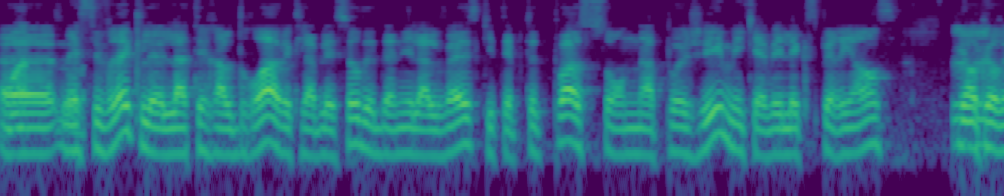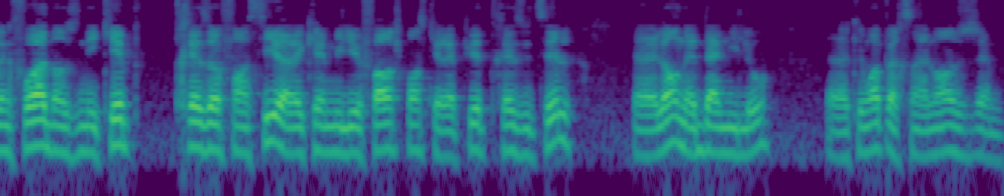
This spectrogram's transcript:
Euh, Ouais, mais c'est vrai que le latéral droit, avec la blessure de Daniel Alves, qui était peut-être pas à son apogée, mais qui avait l'expérience, et Mhm. encore une fois, dans une équipe très offensive, avec un milieu fort, je pense qu'il aurait pu être très utile. Euh, là, on a Danilo, euh, que moi, personnellement, j'aime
